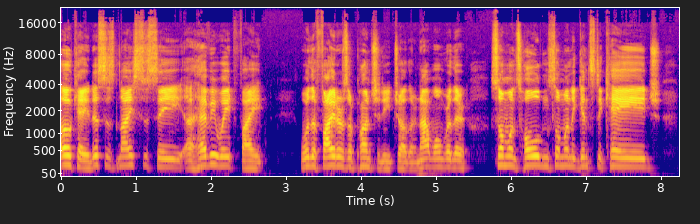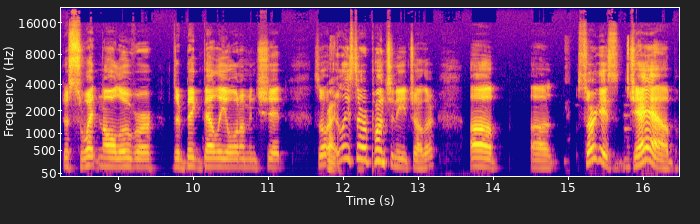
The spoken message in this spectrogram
okay, this is nice to see a heavyweight fight where the fighters are punching each other, not one where they're someone's holding someone against the cage, they're sweating all over their big belly on them and shit. So Right. at least they were punching each other. Uh, uh, Sergey's jab,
